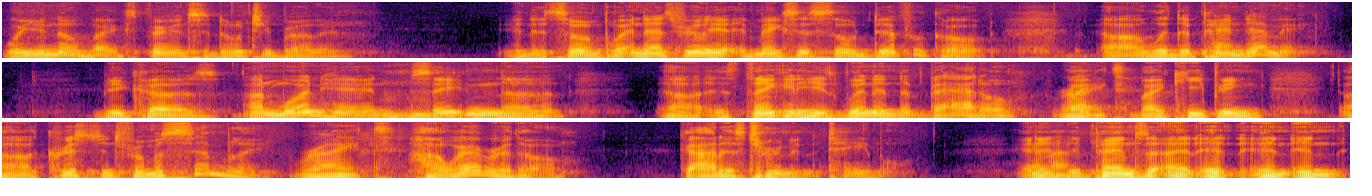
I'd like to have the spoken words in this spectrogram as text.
well you know by experience don't you brother and it's so important and that's really it makes it so difficult uh, with the pandemic because on one hand, mm-hmm. Satan uh, uh, is thinking he's winning the battle right. by, by keeping uh, Christians from assembling. Right. However, though, God is turning the table. And Amen. it depends. Uh, and, and,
